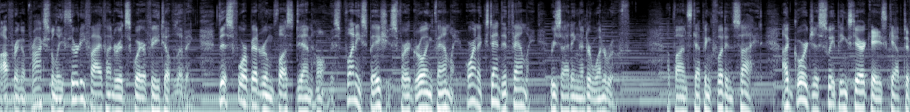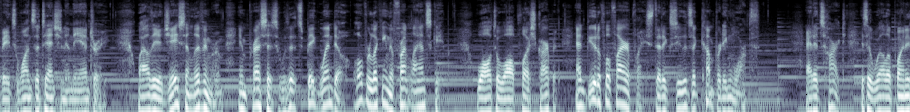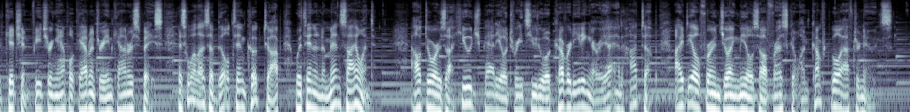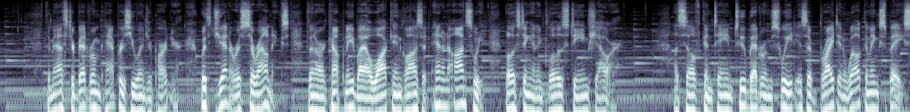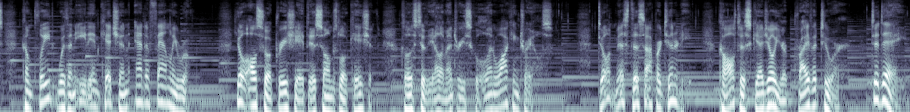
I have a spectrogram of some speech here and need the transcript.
Offering approximately 3,500 square feet of living, this four bedroom plus den home is plenty spacious for a growing family or an extended family residing under one roof. Upon stepping foot inside, a gorgeous sweeping staircase captivates one's attention in the entry, while the adjacent living room impresses with its big window overlooking the front landscape, wall to wall plush carpet, and beautiful fireplace that exudes a comforting warmth. At its heart is a well appointed kitchen featuring ample cabinetry and counter space, as well as a built in cooktop within an immense island. Outdoors, a huge patio treats you to a covered eating area and hot tub, ideal for enjoying meals al fresco on comfortable afternoons. The master bedroom pampers you and your partner with generous surroundings, then are accompanied by a walk in closet and an ensuite boasting an enclosed steam shower. A self contained two bedroom suite is a bright and welcoming space, complete with an eat in kitchen and a family room. You'll also appreciate this home's location, close to the elementary school and walking trails. Don't miss this opportunity. Call to schedule your private tour today.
